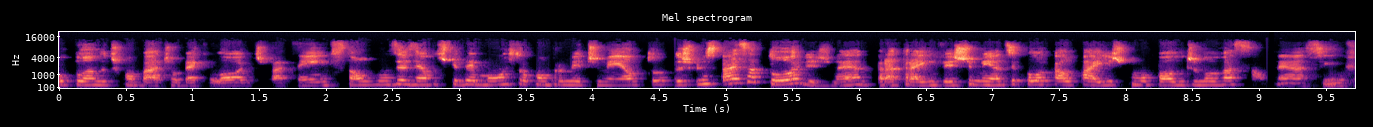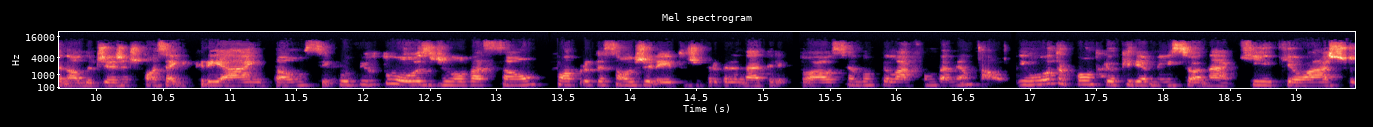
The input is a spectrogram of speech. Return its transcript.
o plano de combate ao backlog de patentes, são alguns exemplos que demonstram o comprometimento dos principais atores né, para atrair investimentos e colocar o país como polo de inovação. Né? Assim, no final do dia, a gente consegue criar, então, um ciclo virtuoso de inovação com a proteção aos direitos de propriedade intelectual sendo um pilar fundamental. E um outro ponto que eu queria mencionar aqui, que eu acho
